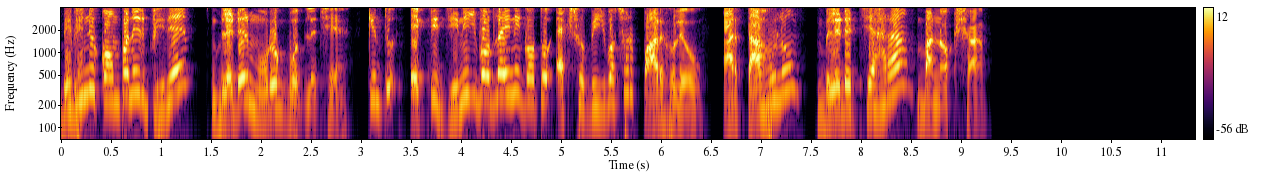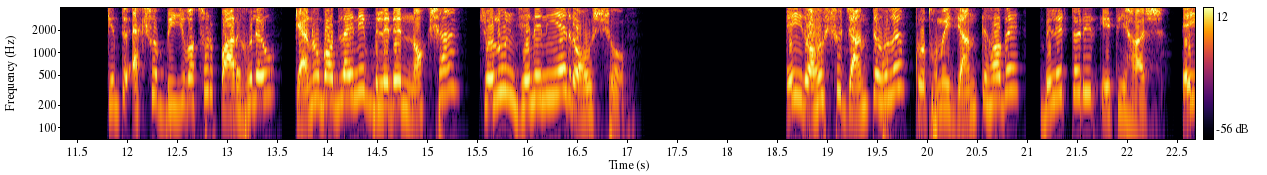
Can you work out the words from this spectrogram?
বিভিন্ন কোম্পানির ভিড়ে ব্লেডের মোড়ক বদলেছে। কিন্তু একটি জিনিস বদলায়নি গত একশো বিশ বছর পার হলেও। আর তা হলো ব্লেডের চেহারা বা নকশা। কিন্তু একশো বিশ বছর পার হলেও কেন বদলায়নি ব্লেডের নকশা? চলুন জেনে নিয়ে রহস্য। এই রহস্য জানতে হলে প্রথমেই জানতে হবে ব্লেড তৈরির ইতিহাস। এই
